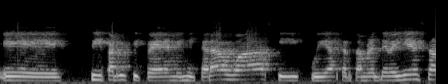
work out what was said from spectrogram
Eh, sí participé en mi Nicaragua, sí fui a también de belleza,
